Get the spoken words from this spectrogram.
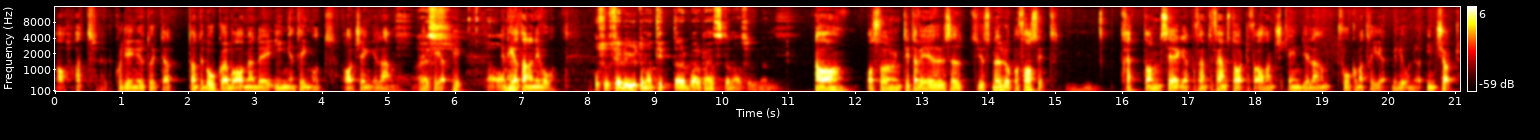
ja, att Colgjini uttryckte att Dante Boko är bra men det är ingenting mot Archangel Am. Det är en, helt, he, ja. en helt annan nivå. Och så ser det ut om man tittar bara på hästarna. Alltså. Ja, och så tittar vi hur det ser ut just nu då på facit. 13 segrar på 55 starter för Angel 2,3 miljoner inkört.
